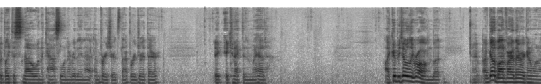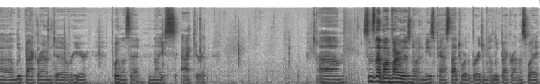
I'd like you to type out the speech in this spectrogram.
With like the snow and the castle and everything. I'm pretty sure it's that bridge right there. It, it connected in my head. I could be totally wrong, but I've got a bonfire there. I kind of want to loop back around to over here. Pointless head. Nice. Accurate. Um, since that bonfire, there's no enemies past that toward the bridge. I'm going to loop back around this way.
